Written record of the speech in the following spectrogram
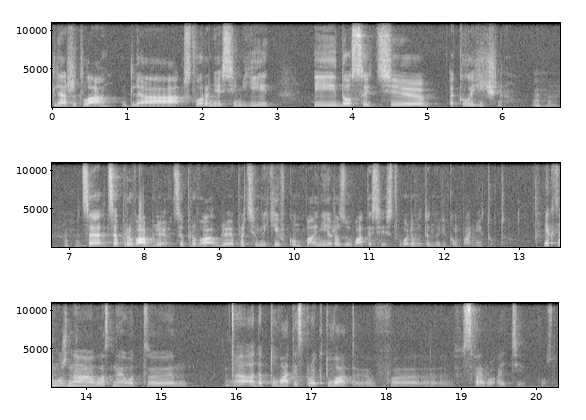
для житла, для створення сім'ї і досить е, екологічне. Це, це приваблює. Це приваблює працівників компанії розвиватися і створювати нові компанії тут. Як це можна власне от, е, адаптувати і спроектувати в е, сферу it послуг?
